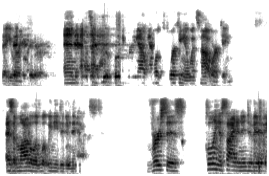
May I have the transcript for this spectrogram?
that you were in, and figuring out what's working and what's not working, as a model of what we need to do next, versus pulling aside an individual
